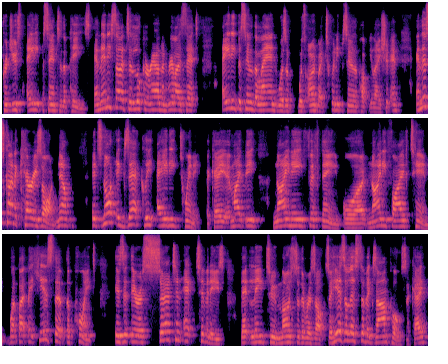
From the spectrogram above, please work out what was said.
produce 80% of the peas. And then he started to look around and realize that 80% of the land was was owned by 20% of the population. And, and this kind of carries on. Now, it's not exactly 80-20, okay? It might be 90-15 or 95-10. But, but, but here's the, the point, is that there are certain activities that lead to most of the results. So here's a list of examples, okay?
